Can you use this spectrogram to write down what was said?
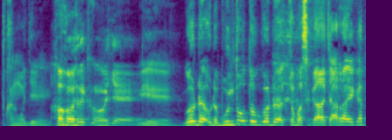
Tukang ojek. Oh, tukang ojek. Iya, gue udah udah buntu tuh, gue udah coba segala cara ya kan.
